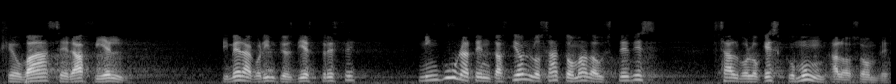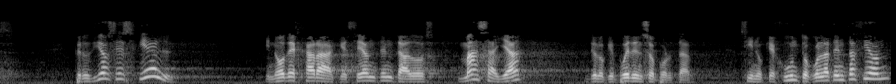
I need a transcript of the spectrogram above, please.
Jehová será fiel. 1 Corintios 10, 13, ninguna tentación los ha tomado a ustedes salvo lo que es común a los hombres. Pero Dios es fiel y no dejará que sean tentados más allá de lo que pueden soportar, sino que junto con la tentación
